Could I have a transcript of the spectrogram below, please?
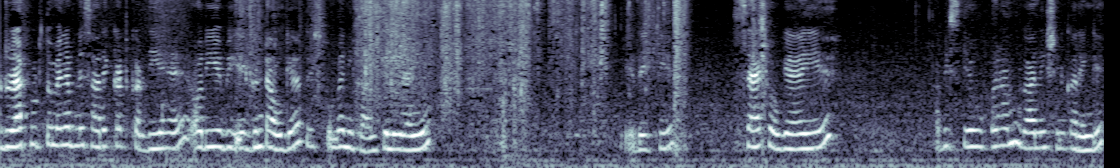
तो ड्राई फ्रूट तो मैंने अपने सारे कट कर दिए हैं और ये भी एक घंटा हो गया तो इसको मैं निकाल के ले आई हूँ। ये देखिए सेट हो गया है ये। अब इसके ऊपर हम गार्निशिंग करेंगे।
